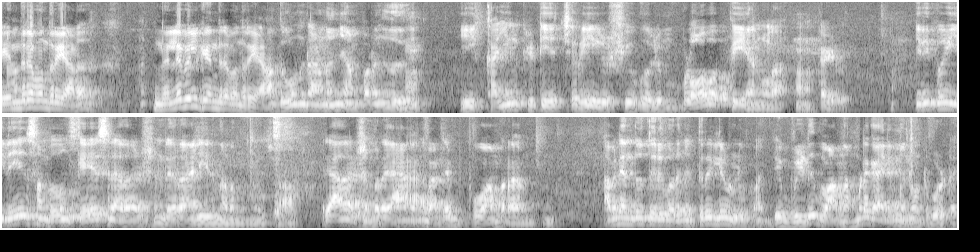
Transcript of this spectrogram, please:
കേന്ദ്രമന്ത്രിയാണ്. നിലവിൽ കേന്ദ്രമന്ത്രിയാണ്. അതുകൊണ്ടാണ് ഞാൻ പറഞ്ഞത് ഈ കയ്യിൽ കിട്ടിയ ചെറിയ ഇഷ്യൂ പോലും ബ്ലോ അപ്പ് ചെയ്യാനുള്ള കഴിവ്. ഇതിപ്പോൾ ഇതേ സംഭവം കെ എസ് രാധാകൃഷ്ണന്റെ റാലിയിൽ നടന്നെന്ന് വെച്ചാൽ രാധാകൃഷ്ണൻ പറയാം പോകാൻ പറയാം. അവനെന്തോ തെറി പറഞ്ഞു. ഇത്രയല്ലേ ഉള്ളൂ. വിടുവാ നമ്മുടെ കാര്യം മുന്നോട്ട് പോട്ടെ.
